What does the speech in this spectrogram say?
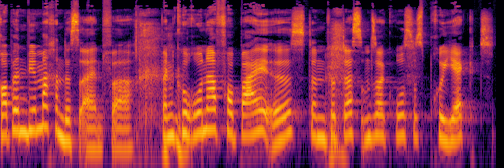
Robin, wir machen das einfach. Wenn Corona vorbei ist, dann wird das unser großes Projekt.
